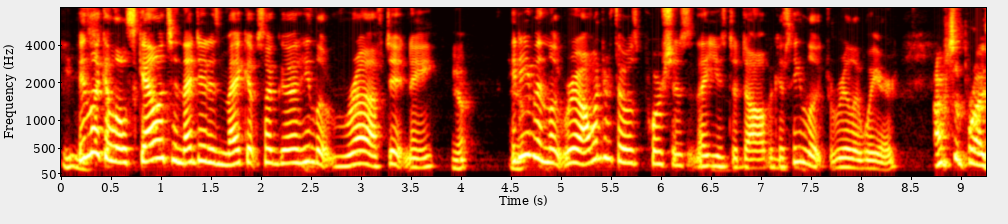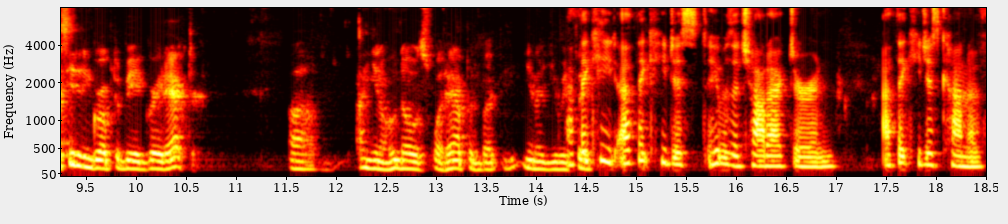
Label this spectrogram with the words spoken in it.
He, He looked like a little skeleton. They did his makeup so good. He looked rough, didn't he? Yeah. He Yeah. didn't even look real. I wonder if there was portions that they used a doll because he looked really weird. I'm surprised he didn't grow up to be a great actor. Um, you know, who knows what happened, but you know, you would I think think, he, I think he just he was a child actor, and I think he just kind of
